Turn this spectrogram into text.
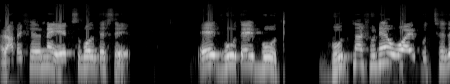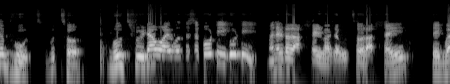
রাতে সেজন্য এক্স বলতেছে, এই ভূত এই ভূত। ভূত না শুনে ওয়াই বুঝছে যে ভূত, বুঝছ? ভূত শুইনা ওয়াই বলতেছে, কোটি কোটি। মানে এটা রাজশাহীর ভাষা, বুঝছ? রাজশাহী দেখবা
